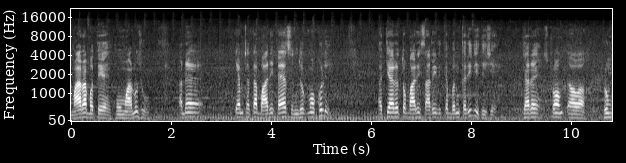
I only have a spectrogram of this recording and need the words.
મારા મતે હું માનું છું. અને તેમ છતાં બારી કયા સંજોગમાં ખુલી? અત્યારે તો બારી સારી રીતે બંધ કરી દીધી છે. જ્યારે સ્ટ્રોંગ રૂમ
